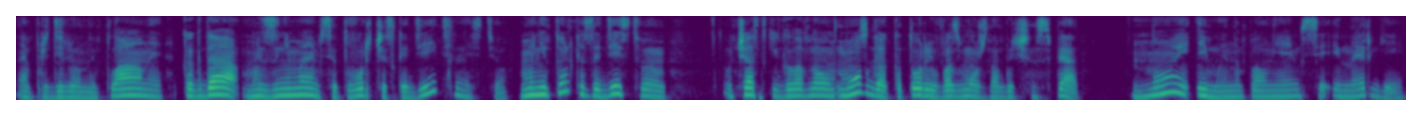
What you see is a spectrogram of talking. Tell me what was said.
определенные планы. Когда мы занимаемся творческой деятельностью, мы не только задействуем участки головного мозга, которые, возможно, обычно спят, но и мы наполняемся энергией.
